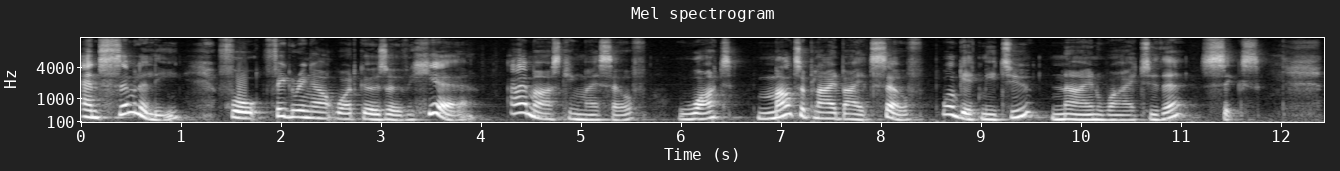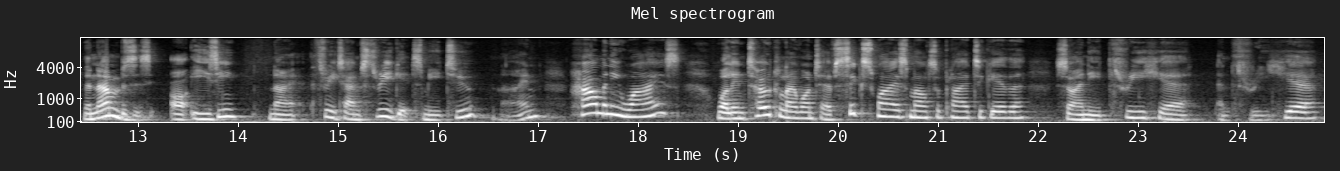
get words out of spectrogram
And similarly, for figuring out what goes over here, I'm asking myself what multiplied by itself will get me to 9y to the 6. The numbers are easy. Nine, 3 times 3 gets me to 9. How many y's? Well, in total, I want to have 6 y's multiplied together, so I need 3 here and 3 here,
